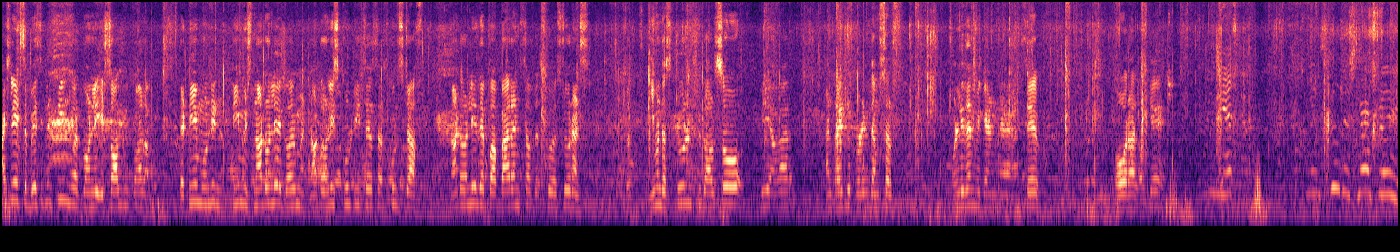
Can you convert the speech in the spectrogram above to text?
actually it's a basically teamwork only. It's solving the problem. The team only team is not only a government, not only school teachers or school staff, not only the parents of the students. Even the students should also be aware and try to protect themselves. Only then we can uh, save overall. Okay. Yes. There's not really.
